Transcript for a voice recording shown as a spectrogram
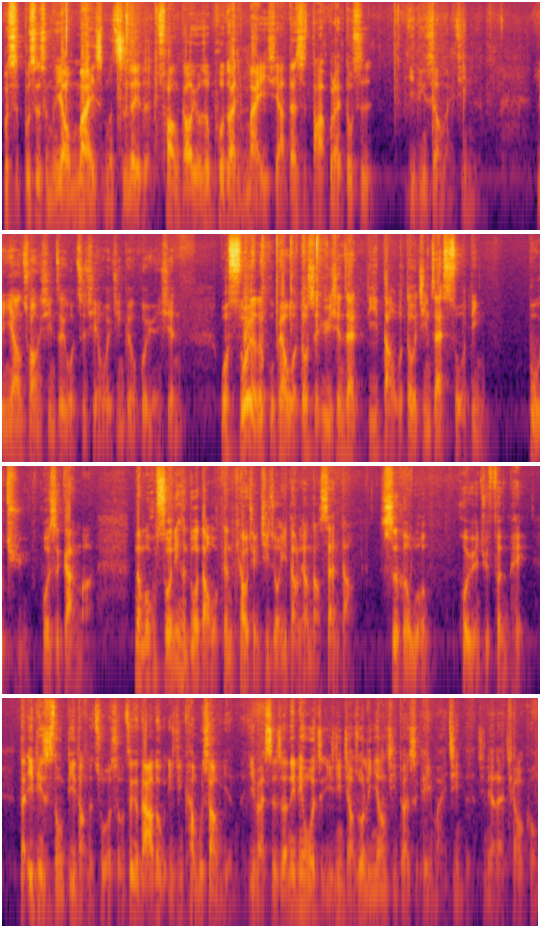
不是不是什么要卖什么之类的，创高有时候波段你卖一下，但是打回来都是。一定是要买进的，羚羊创新这个我之前我已经跟会员先，我所有的股票我都是预先在低档，我都已经在锁定布局或是干嘛。那么锁定很多档，我可能挑选其中一档、两档、三档，适合我会员去分配。那一定是从低档的着手，这个大家都已经看不上眼了。一百四十，那天我已经讲说羚羊集团是可以买进的，今天来跳空，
